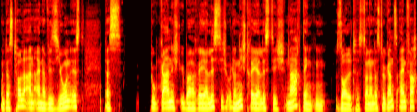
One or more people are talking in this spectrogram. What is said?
Und das Tolle an einer Vision ist, dass du gar nicht über realistisch oder nicht realistisch nachdenken solltest, sondern dass du ganz einfach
